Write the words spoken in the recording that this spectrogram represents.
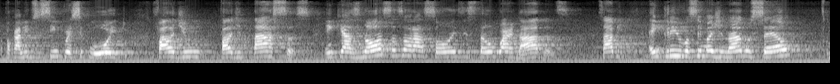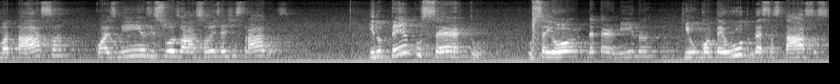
Apocalipse 5, versículo 8, fala de um, fala de taças em que as nossas orações estão guardadas. Sabe? É incrível você imaginar no céu uma taça com as minhas e suas orações registradas. E no tempo certo, o Senhor determina que o conteúdo dessas taças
